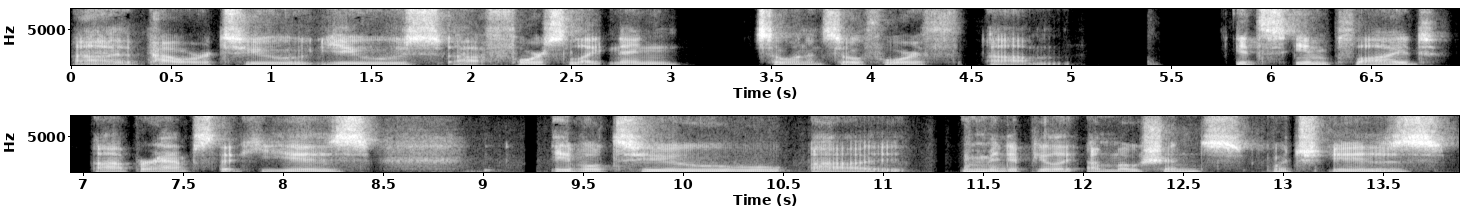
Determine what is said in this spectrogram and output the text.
uh, the power to use uh, force lightning, so on and so forth. Um, it's implied, uh, perhaps, that he is able to uh, manipulate emotions, which is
